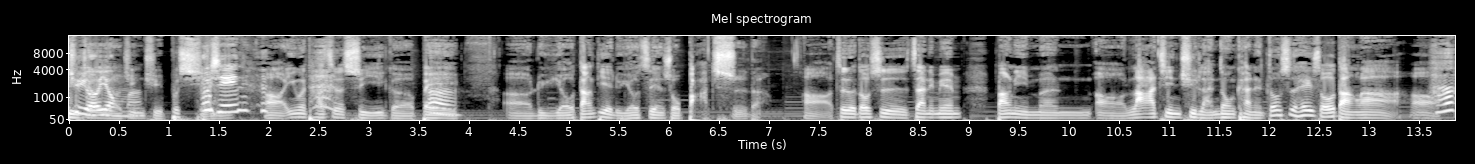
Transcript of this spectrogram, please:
去就游泳进去，不行不行啊，因为它这是一个被呃旅游当地的旅游资源所把持的。啊，这个都是在那边帮你们哦、呃、拉进去蓝洞看的，都是黑手党啦啊！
